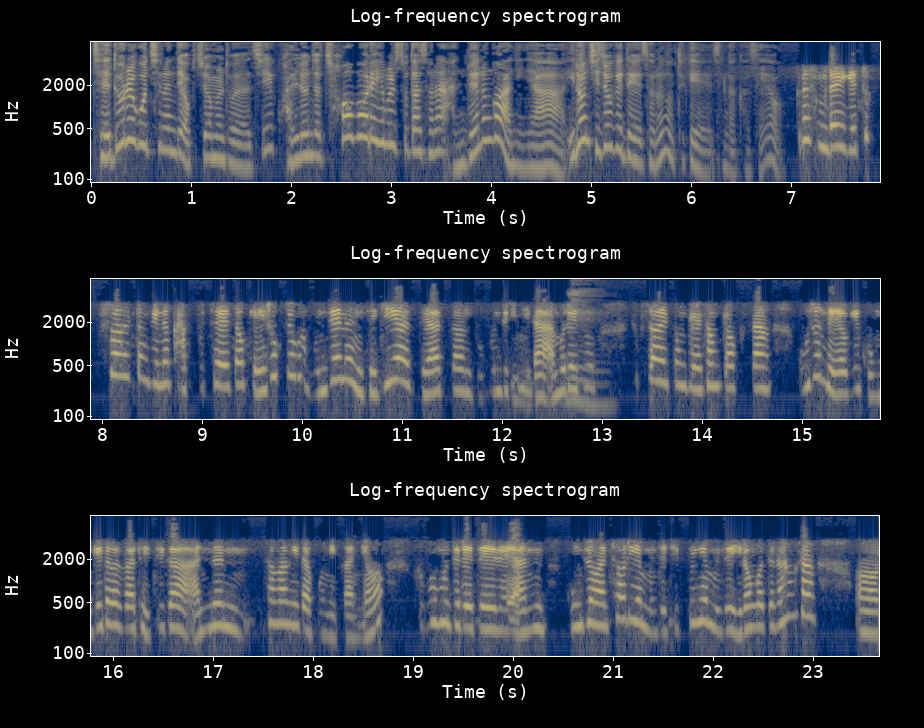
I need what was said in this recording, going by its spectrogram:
제도를 고치는 데 역점을 둬야지 관련자 처벌에 힘을 쏟아서는 안 되는 거 아니냐. 이런 지적에 대해서는 어떻게 생각하세요? 그렇습니다. 이게 특수활동비는 각 부처에서 계속적으로 문제는 제기되었던 부분들입니다. 아무래도 예. 특수활동비의 성격상 모든 내역이 공개가 되지가 않는 상황이다 보니까요. 그 부분들에 대한 공정한 처리의 문제, 집행의 문제 이런 것들은 항상 어,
